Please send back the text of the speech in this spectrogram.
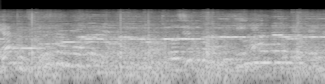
約13メートル、50分の銀行などで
